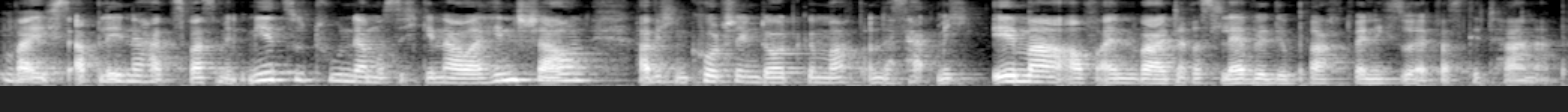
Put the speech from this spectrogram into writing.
weil ich es ablehne, hat es was mit mir zu tun, da muss ich genauer hinschauen. Habe ich ein Coaching dort gemacht und das hat mich immer auf ein weiteres Level gebracht, wenn ich so etwas getan habe.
